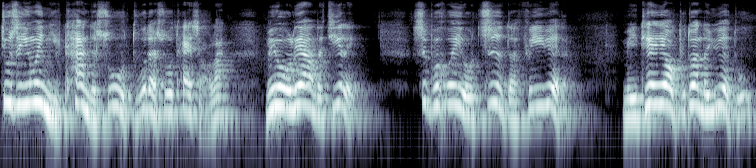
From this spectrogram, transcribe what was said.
就是因为你看的书、读的书太少了，没有量的积累，是不会有质的飞跃的。每天要不断的阅读，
